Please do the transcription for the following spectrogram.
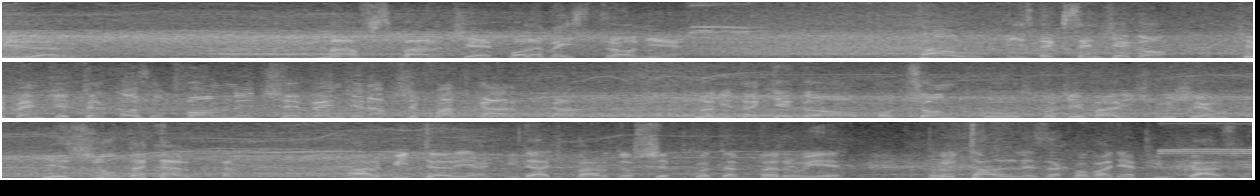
Miller. Ma wsparcie po lewej stronie. Faul, gwizdek sędziego. Czy będzie tylko rzut wolny, czy będzie na przykład kartka? No nie takiego początku spodziewaliśmy się. Jest żółta kartka. Arbiter, jak widać, bardzo szybko temperuje brutalne zachowania piłkarzy.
